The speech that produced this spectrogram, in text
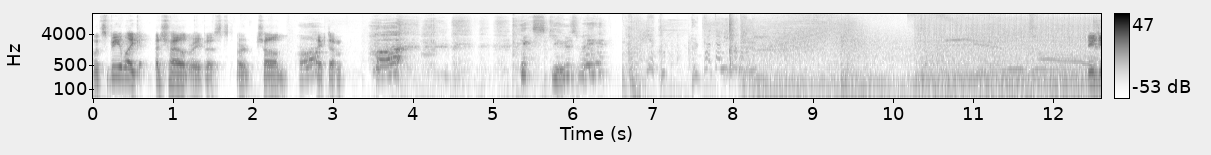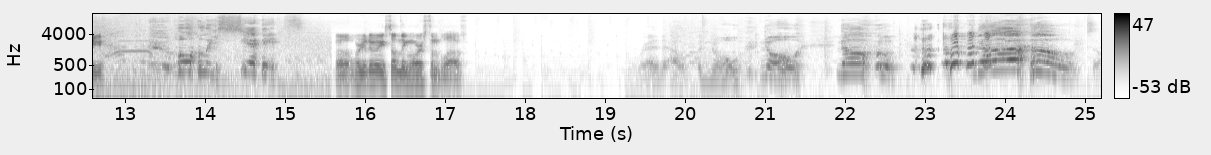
Let's be like a child rapist or child Huh? victim. Huh? Excuse me? GG. Holy shit! Well, we're doing something worse than bluff. Red out. No, no, no, no! So,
